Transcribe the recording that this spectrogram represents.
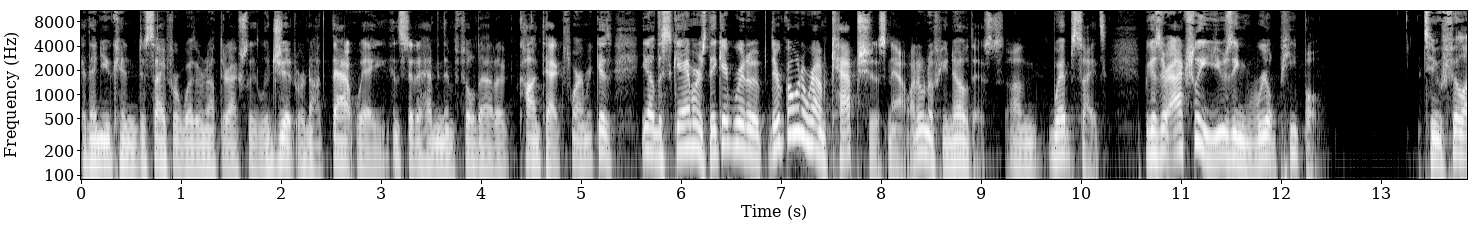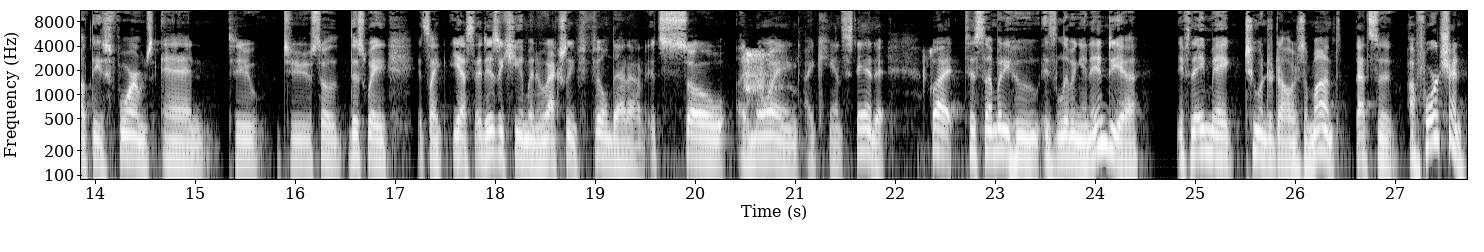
and then you can decipher whether or not they're actually legit or not that way instead of having them filled out a contact form. Because you know the scammers they get rid of they're going around captchas now. I don't know if you know this on websites because they're actually using real people to fill out these forms and to to so this way it's like yes it is a human who actually filled that out. It's so annoying. I can't stand it. But to somebody who is living in india if they make $200 a month that's a, a fortune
